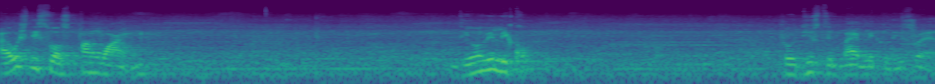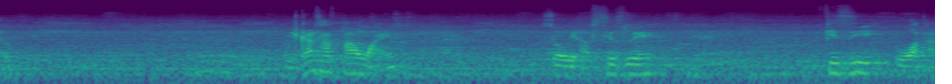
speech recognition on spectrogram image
I wish this was palm wine, the only liquor produced in biblical Israel. We can't have palm wine, so we have sizzling, fizzy water.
